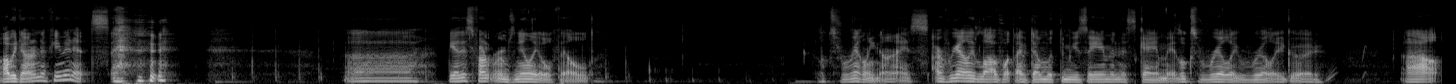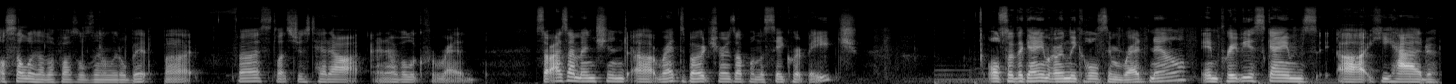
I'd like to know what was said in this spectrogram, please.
I'll be done in a few minutes. uh, yeah, this front room's nearly all filled. It looks really nice. I really love what they've done with the museum in this game. It looks really, really good. Uh, I'll sell those other fossils in a little bit, but first, let's just head out and have a look for Redd. So as I mentioned, uh, Redd's boat shows up on the secret beach. Also, the game only calls him Redd now. In previous games, uh, he had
